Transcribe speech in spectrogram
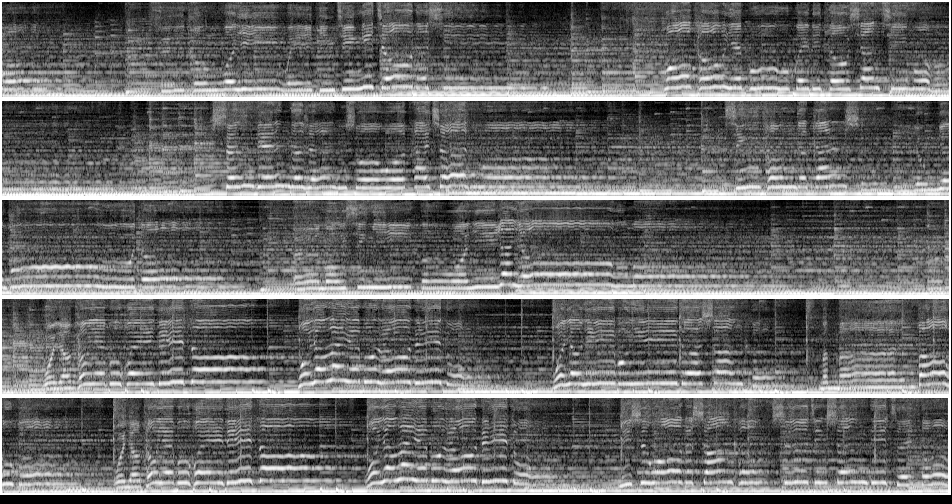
刺痛我以为平静已久的心，我头也不回地走向寂寞。身边的人说我太沉默，心痛的感受你永远不懂，而梦醒以后我依然有梦，我要头也不回慢慢包裹，我要头也不回地走，我要泪也不流地躲，你是我的伤口，是今生的最痛。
